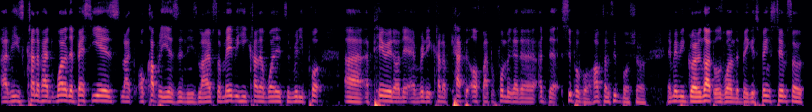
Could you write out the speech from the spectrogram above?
Um, he's kind of had one of the best years, like a couple of years in his life. So maybe he kind of wanted to really put uh, a period on it and really kind of cap it off by performing at, a, at the Super Bowl, halftime Super Bowl show. And maybe growing up, it was one of the biggest things to him. So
